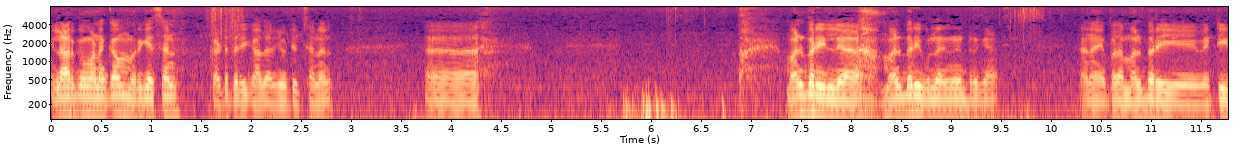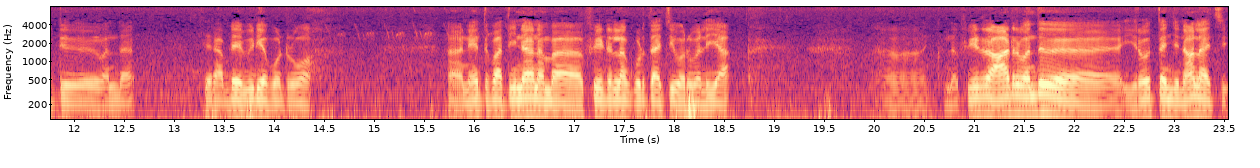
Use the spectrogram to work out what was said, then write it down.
எல்லாருக்கும் வணக்கம். முருகேசன் கட்டுத்தறி காதல் யூடியூப் சேனல். மல்பரியில் மல்பரி உள்ளே நின்றுட்டுருக்கேன் ஆனால் இப்போ தான் மல்பரி வெட்டிட்டு வந்தேன். சரி அப்படியே வீடியோ போட்டுருவோம். நேற்று பார்த்தீங்கன்னா நம்ம ஃபீடெல்லாம் கொடுத்தாச்சு ஒரு வழியாக இந்த ஃபீடர் ஆர்டர் வந்து இருபத்தஞ்சி நாள் ஆச்சு.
